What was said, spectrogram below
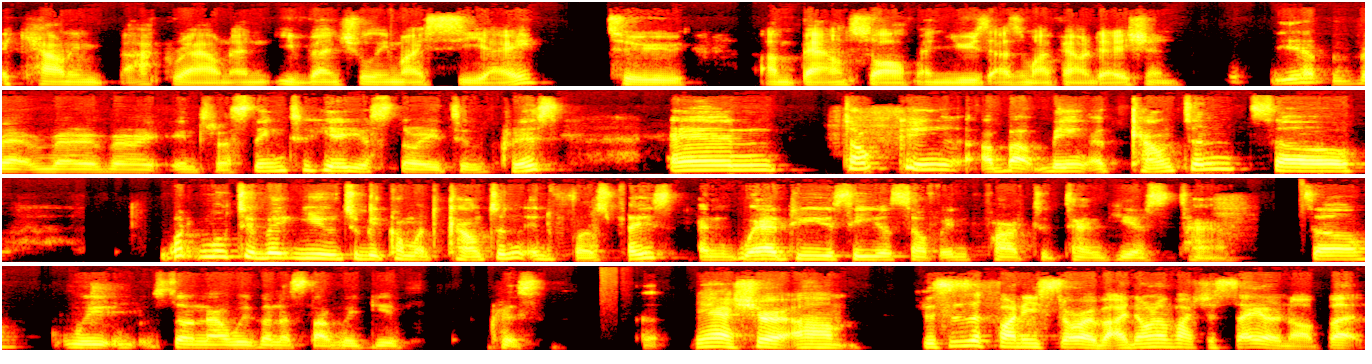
accounting background and eventually my CA to um, bounce off and use as my foundation. Yep, very, very, very interesting to hear your story too, Chris. And talking about being accountant, so what motivated you to become an accountant in the first place, and where do you see yourself in five to ten years' time? So we, so now we're gonna start with you, Chris. Yeah, sure. Um, this is a funny story, but I don't know if I should say it or not. But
